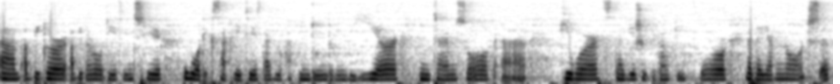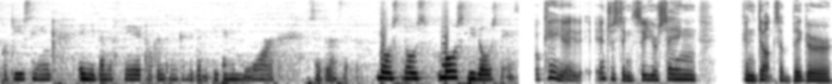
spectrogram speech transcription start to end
Um, a bigger a bigger audit into what exactly it is that you have been doing during the year in terms of uh, keywords that you should be ranking for, that they are not uh, producing any benefit or rendering any benefit anymore, etc., etc. Those, those, mostly those things. Okay, uh, interesting. So you're saying conduct a bigger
